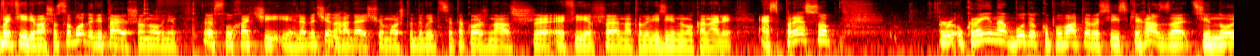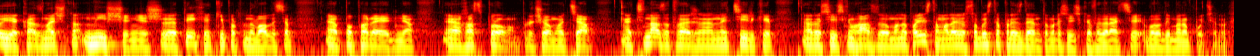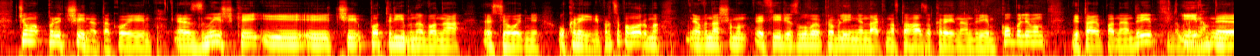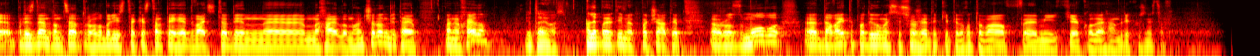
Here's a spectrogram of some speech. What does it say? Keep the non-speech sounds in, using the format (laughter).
В ефірі Ваша Свобода. Вітаю, шановні е, слухачі і глядачі. Нагадаю, що можете дивитися також наш е, ефір е, на телевізійному каналі Еспресо. Україна буде купувати російський газ за ціною, яка значно нижча ніж е, тих, які пропонувалися е, попередньо е, Газпромом. Причому ця ціна затверджена не тільки російським газовим монополістом, але й особисто президентом Російської Федерації Володимиром Путіним. В чому причина такої знижки і, чи потрібна вона сьогодні Україні? Про це поговоримо в нашому ефірі з головою правління НАК Нафтогаз України Андрієм Коболєвим. Вітаю, пане Андрію. І президентом центру глобалістики стратегія 21 е, Михайлом Гончаром. Вітаю, пане Михайло. Вітаю вас. Але перед тим як почати розмову, е, давайте подивимося сюжет, який підготував е, мій колега Андрій Кузнєцов.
